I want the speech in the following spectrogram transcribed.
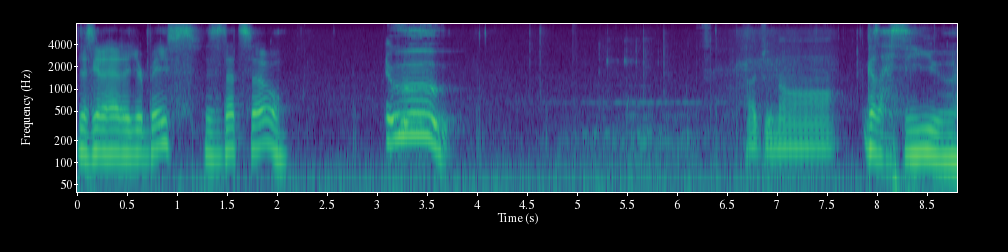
Just get ahead of your base. Is that so? Ooh. How'd you know? Because I see you.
